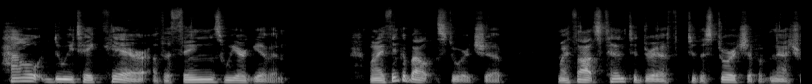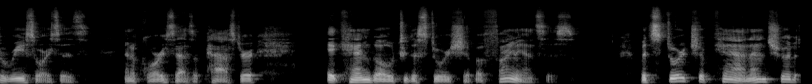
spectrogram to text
how do we take care of the things we are given? When I think about stewardship, my thoughts tend to drift to the stewardship of natural resources. And of course, as a pastor, it can go to the stewardship of finances. But stewardship can and should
